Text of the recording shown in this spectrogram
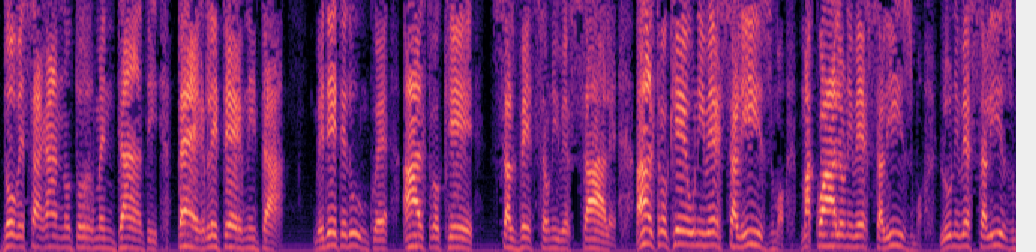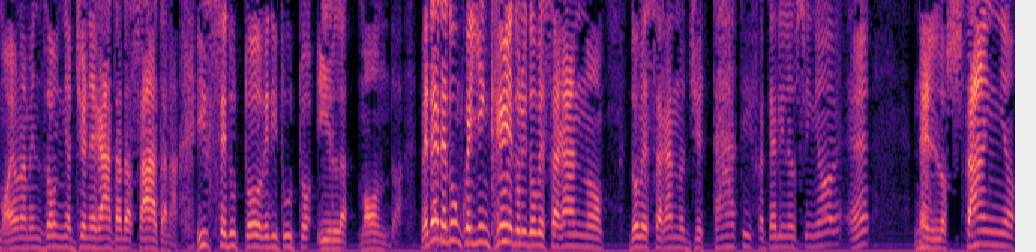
dove saranno tormentati per l'eternità. Vedete dunque, altro che salvezza universale, altro che universalismo, ma quale universalismo? L'universalismo è una menzogna generata da Satana, il seduttore di tutto il mondo. Vedete dunque gli increduli dove saranno, dove saranno gettati, fratelli nel Signore? Eh? Nello stagno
